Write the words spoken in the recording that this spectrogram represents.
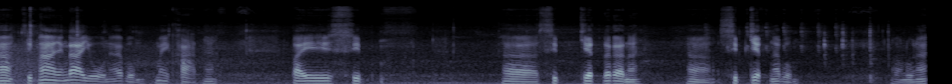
อ่าสิบห้ายังได้อยู่นะครับผมไม่ขาดนะ ไปสิบอ่าสิบเจ็ดแล้วกันนะ อ่าสิบเจ็ดนะผมลองดูนะ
